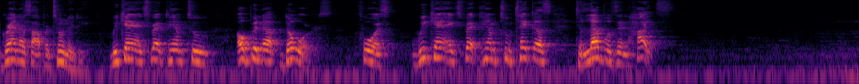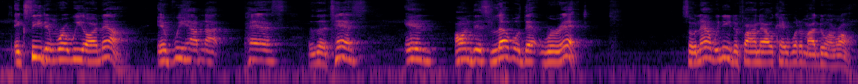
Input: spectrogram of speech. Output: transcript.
grant us opportunity. We can't expect him to open up doors for us. We can't expect him to take us to levels and heights exceeding where we are now if we have not passed the test in on this level that we're at. So now we need to find out okay, what am I doing wrong?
